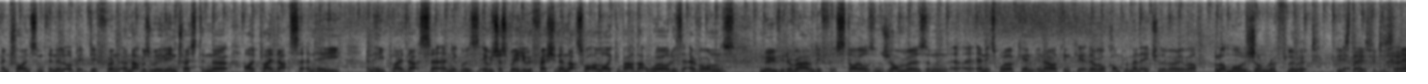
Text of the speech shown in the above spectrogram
and trying something a little bit different. And that was really interesting. That I played that set, and he and he played that set, and it was it was just really refreshing. And that's what I like about that world is that everyone's moving around different styles and genres, and uh, and it's working. You know, I think it, they all complement each other very well. a lot more genre fluid these Yeah, man. days. Would you say?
